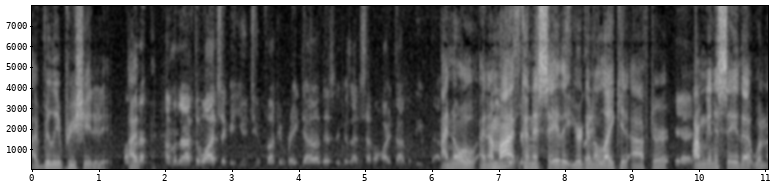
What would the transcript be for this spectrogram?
I really appreciated it. I'm gonna, I'm gonna have to watch like a YouTube fucking breakdown of this because I just have a hard time believing that. I know, and I'm not gonna say that you're gonna like it after. Yeah. I'm gonna say that when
